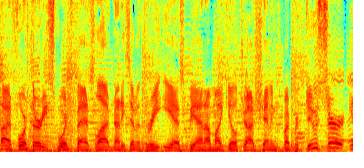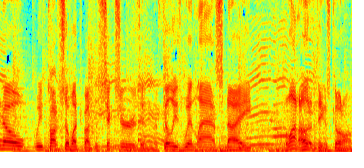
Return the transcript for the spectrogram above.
All right, 4.30 Sports Bash Live, 97.3 ESPN. I'm Mike Gill. Josh Hennings, my producer. You know, we've talked so much about the Sixers and the Phillies win last night. There's a lot of other things going on.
